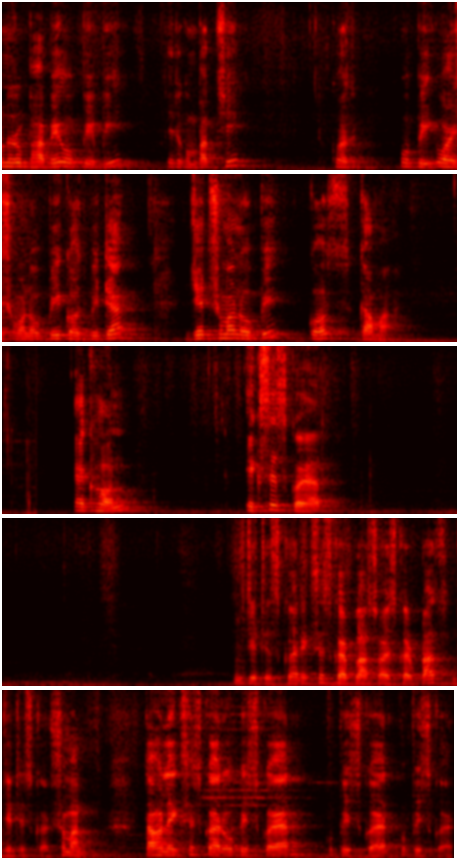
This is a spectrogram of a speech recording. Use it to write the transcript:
অনুরূপভাবে ওপিবি এরকম পাচ্ছি। কস ওপি ওয়াই সমান ওপি কস বিটা জেড সমান ওপি কস গামা এখন x square z square x square plus y square plus z square সমান। তাহলে x square OP square OP square OP square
